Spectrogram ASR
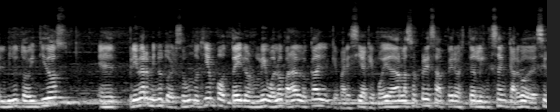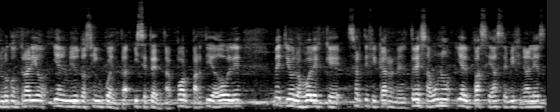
el minuto 22. En el primer minuto del segundo tiempo, Taylor le igualó para el local, que parecía que podía dar la sorpresa, pero Sterling se encargó de decir lo contrario y en el minuto 50 y 70 por partida doble metió los goles que certificaron el 3 a 1 y el pase a semifinales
